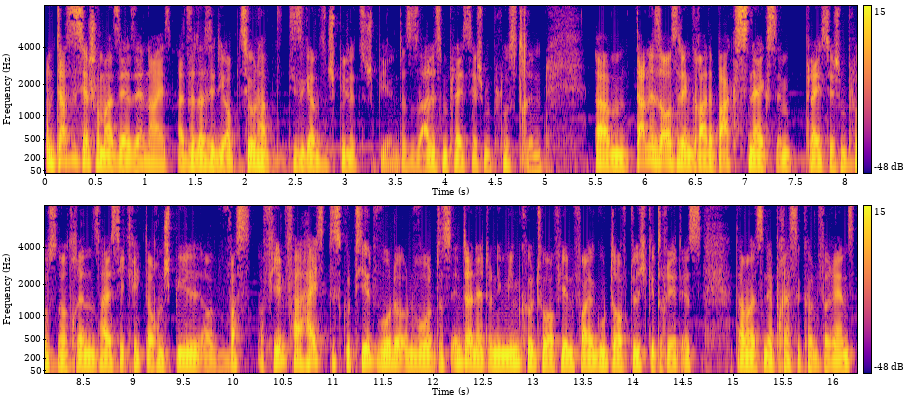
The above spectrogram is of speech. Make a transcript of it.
Und das ist ja schon mal sehr, sehr nice. Also, dass ihr die Option habt, diese ganzen Spiele zu spielen. Das ist alles im PlayStation Plus drin. Ähm, dann ist außerdem gerade Bugsnacks im PlayStation Plus noch drin. Das heißt, ihr kriegt auch ein Spiel, was auf jeden Fall heiß diskutiert wurde und wo das Internet und die Meme-Kultur auf jeden Fall gut drauf durchgedreht ist, damals in der Pressekonferenz.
